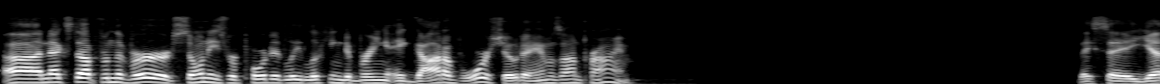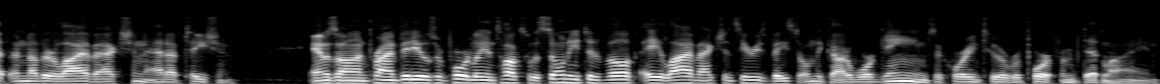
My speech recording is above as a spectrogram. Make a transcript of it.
Uh, next up from The Verge, Sony's reportedly looking to bring a God of War show to Amazon Prime. They say yet another live action adaptation. Amazon Prime Video is reportedly in talks with Sony to develop a live action series based on the God of War games, according to a report from Deadline.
